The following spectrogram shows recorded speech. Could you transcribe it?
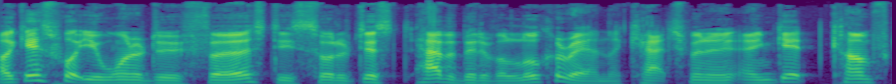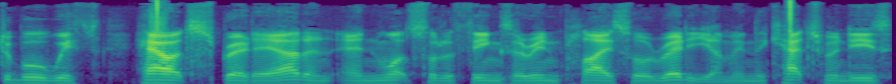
I guess what you want to do first is sort of just have a bit of a look around the catchment and, and, get comfortable with how it's spread out and, and what sort of things are in place already. I mean, the catchment is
